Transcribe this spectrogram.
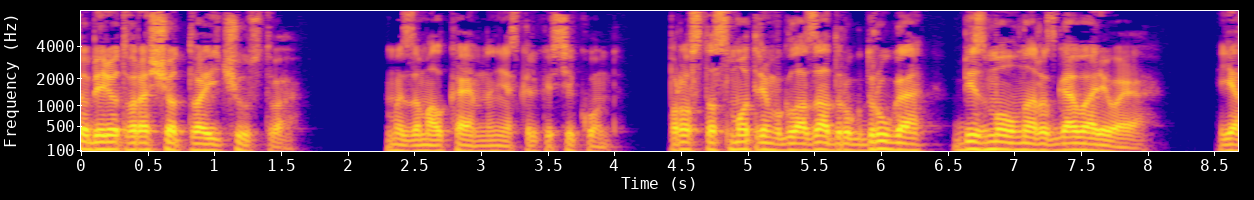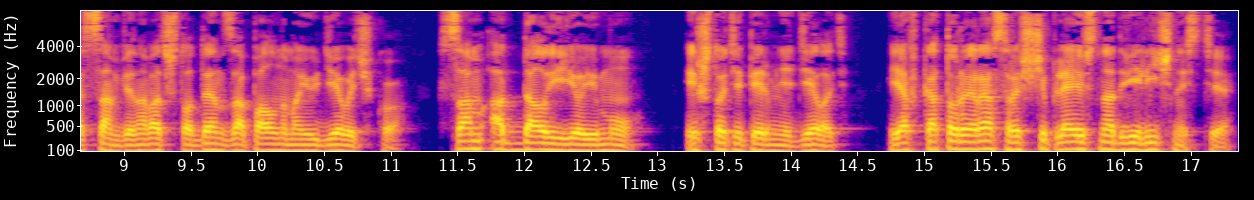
то берет в расчет твои чувства. Мы замолкаем на несколько секунд. Просто смотрим в глаза друг друга, безмолвно разговаривая. Я сам виноват, что Дэн запал на мою девочку. Сам отдал ее ему. И что теперь мне делать? Я в который раз расщепляюсь на две личности.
